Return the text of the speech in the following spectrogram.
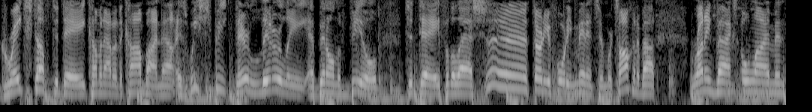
Great stuff today coming out of the combine. Now, as we speak, they're literally have been on the field today for the last uh, 30 or 40 minutes, and we're talking about running backs, O linemen,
